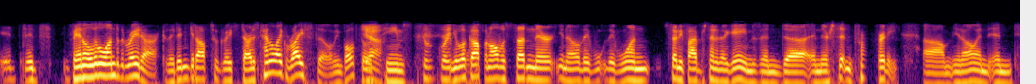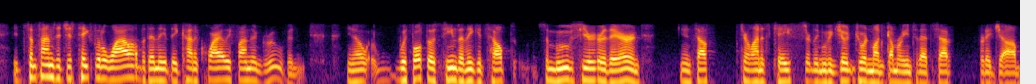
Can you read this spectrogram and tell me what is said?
it, it's been a little under the radar because they didn't get off to a great start. It's kind of like Rice, though. I mean, both those Yeah. teams. Great you look point. up and all of a sudden they're you know they've they've won 75% of their games and uh and they're sitting pretty um you know and and it sometimes it just takes a little while but then they they kind of quietly find their groove and you know, with both those teams, I think it's helped some moves here or there, and in South Carolina's case, certainly moving Jordan Montgomery into that Saturday job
